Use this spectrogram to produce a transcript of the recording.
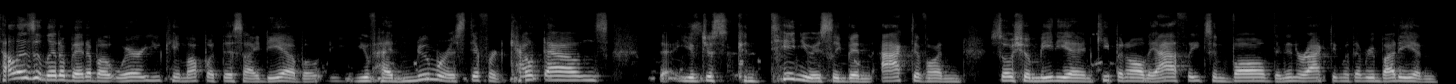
Tell us a little bit about where you came up with this idea about you've had numerous different countdowns, that you've just continuously been active on social media and keeping all the athletes involved and interacting with everybody. And,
